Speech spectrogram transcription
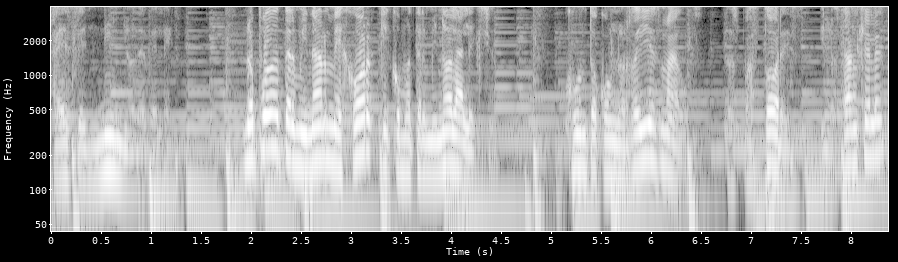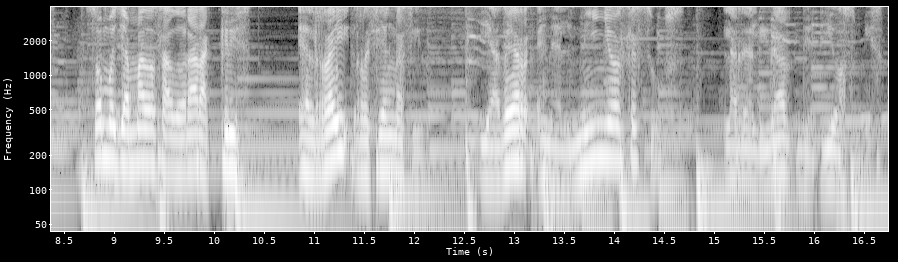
a ese niño de Belén. No puedo terminar mejor que como terminó la lección. Junto con los reyes magos, los pastores y los ángeles, somos llamados a adorar a Cristo el rey recién nacido, y a ver en el niño Jesús la realidad de Dios mismo.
